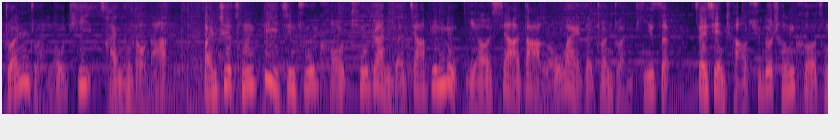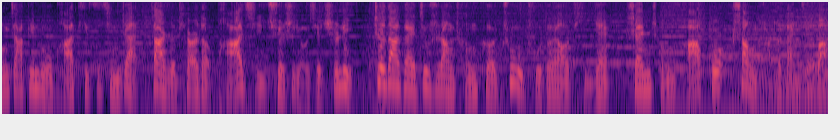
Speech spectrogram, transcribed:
转转楼梯才能到达。反之，从 B 进出口出站的嘉宾路，也要下大楼外的转转梯子。在现场，许多乘客从嘉宾路爬梯子进站，大热天的爬起确实有些吃力。这大概就是让乘客处处都要体验山城爬坡上坎的感觉吧。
